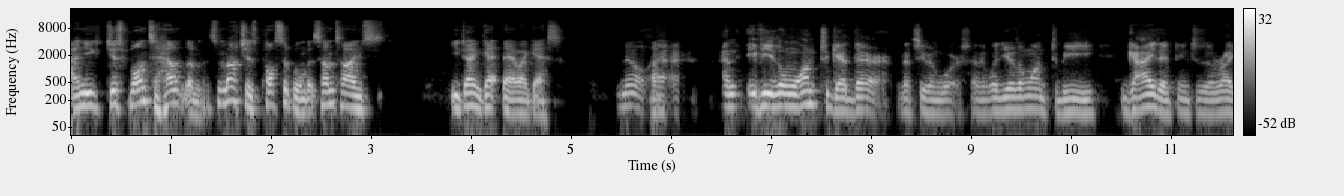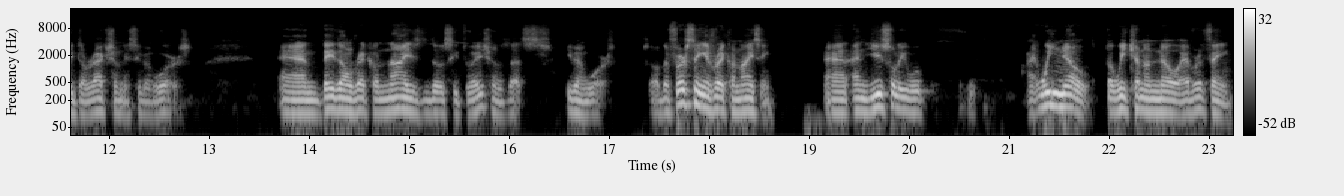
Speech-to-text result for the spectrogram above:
and you just want to help them as much as possible but sometimes you don't get there i guess no uh, and if you don't want to get there, that's even worse. And when you don't want to be guided into the right direction, it's even worse. And they don't recognize those situations, that's even worse. So the first thing is recognizing. And, and usually we, we know that we cannot know everything.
